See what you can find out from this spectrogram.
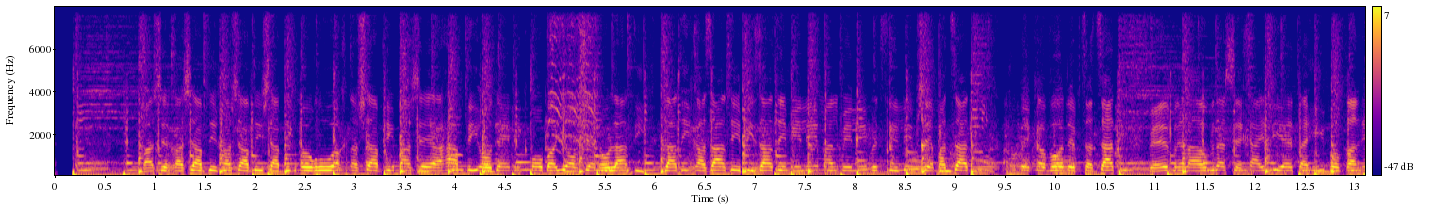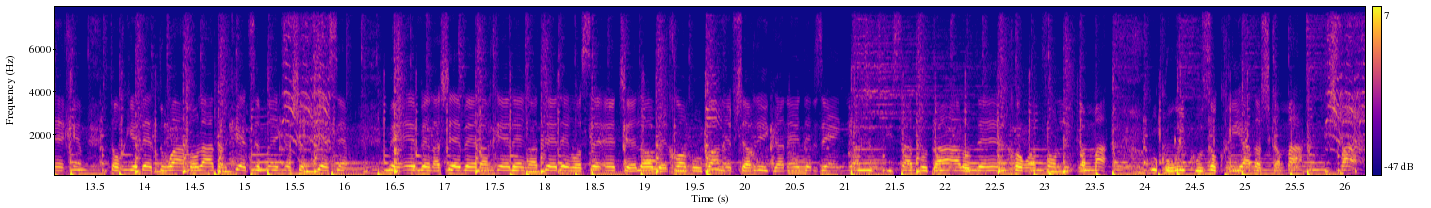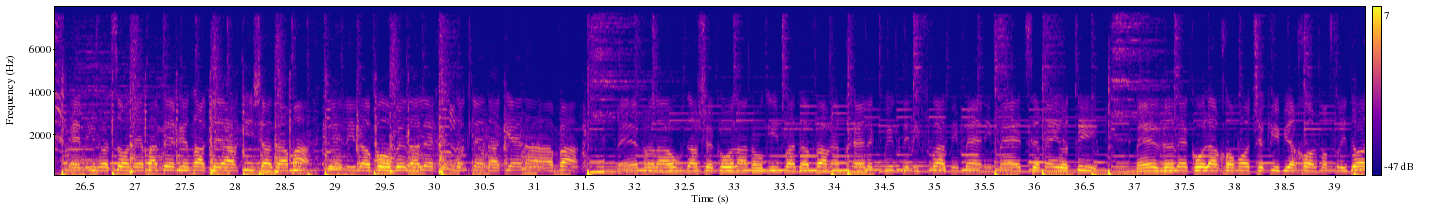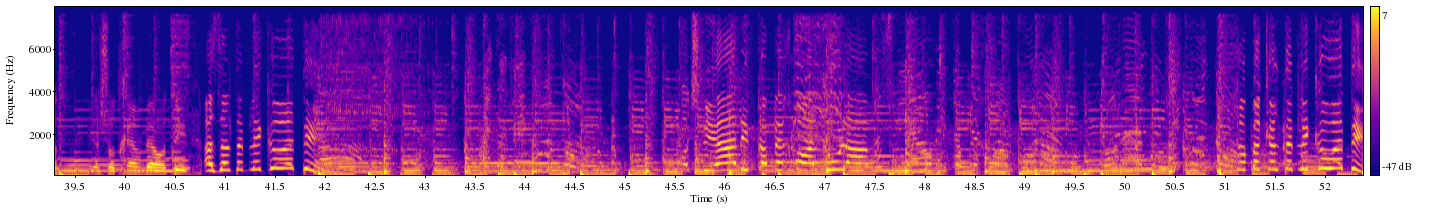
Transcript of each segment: מה שחשבתי, חשבתי, שבתי כמו רוח, נשבתי מה שאהבתי, עוד אין לי כמו ביום שנולדתי. זרתי, חזרתי, פיזרתי מילים על מילים וצלילים שמצאתי. הרבה כבוד הפצצתי, מעבר לעובדה שחייתי את ההיפו ברחם. תוך כדי תנועה נולד על קצב רגע של קסם. מעבר לשבל, החלר, התדר עושה את שלו בכל מובן אפשרי. גן עדן זה עניין של תפיסת תודעה, לא דרך או רצון לנקמה. קוקוריקו זו קריאת השכמה. תשמע, אין לי רצון למתכת, רק להרגיש אדמה. תן לי לבוא וללכת, רק לנגן אהבה. מעבר לעובדה שכל הנוגעים בדבר הם חלק בלתי נפרד ממני, מעצם היותי. מעבר לכל החומות שכביכול מפרידות, יש אתכם ואותי. אז אל תדליקו אותי! עוד שנייה אני מתהפך פה על כולם! רבק אל תדליקו אותי!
